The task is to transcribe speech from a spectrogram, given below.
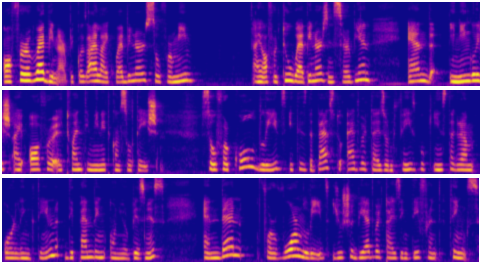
offer a webinar because i like webinars so for me i offer two webinars in serbian and in english i offer a 20 minute consultation so for cold leads, it is the best to advertise on Facebook, Instagram, or LinkedIn, depending on your business. And then for warm leads, you should be advertising different things.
